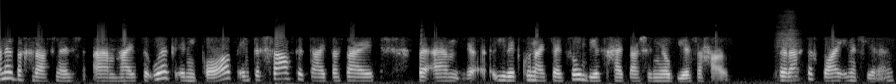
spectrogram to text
ander begrafnis um huise ook in die Kaap en terselfdertyd as hy um jy weet kon hy sy filmbesigheid personeel besig hou regtig baie innoverend.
